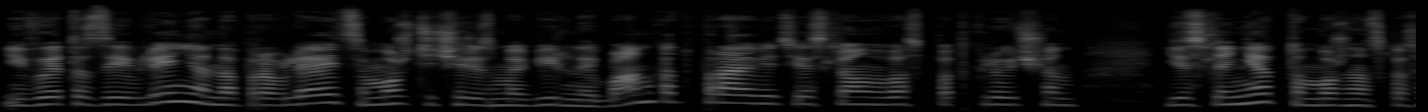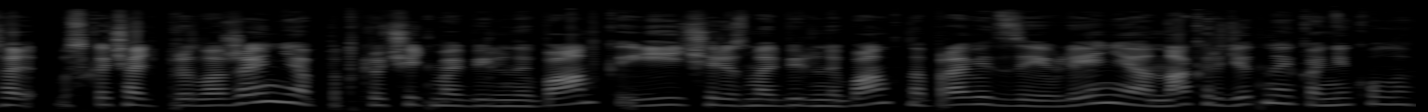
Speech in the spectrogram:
И вы это заявление направляете, можете через мобильный банк отправить, если он у вас подключен. Если нет, то можно скачать, скачать приложение, подключить мобильный банк и через мобильный банк направить заявление на кредитные каникулы.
